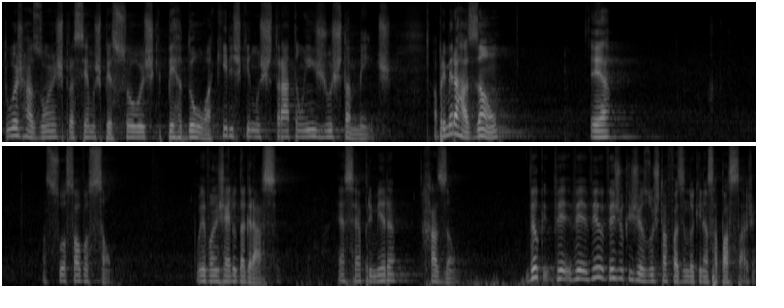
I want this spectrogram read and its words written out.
Duas razões para sermos pessoas que perdoam aqueles que nos tratam injustamente. A primeira razão é a sua salvação, o Evangelho da Graça. Essa é a primeira razão. Veja o que Jesus está fazendo aqui nessa passagem.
